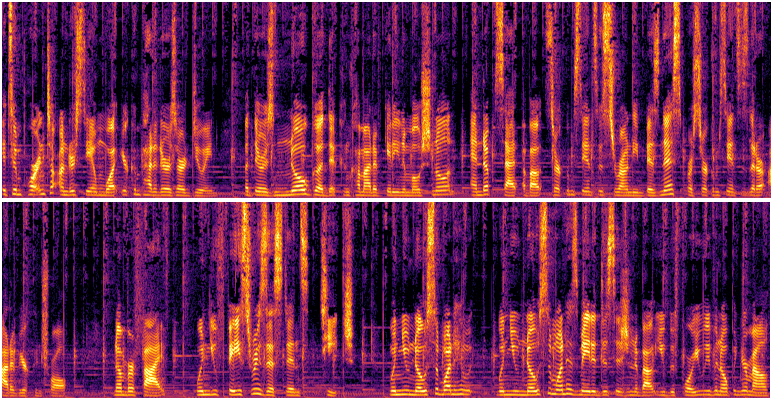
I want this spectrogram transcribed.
it's important to understand what your competitors are doing but there is no good that can come out of getting emotional and upset about circumstances surrounding business or circumstances that are out of your control. Number 5, when you face resistance, teach. When you know someone who when you know someone has made a decision about you before you even open your mouth,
